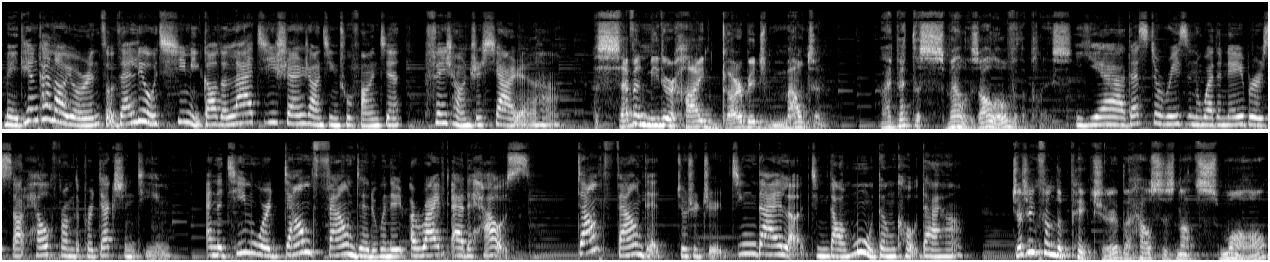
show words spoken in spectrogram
每天看到有人走在六七米高的垃圾山上进出房间，非常之吓人哈。 A seven meter high garbage mountain. I bet the smell is all over the place. Yeah, that's the reason why the neighbors sought help from the production team. And the team were dumbfounded when they arrived at the house. Dumbfounded 就是指惊呆了，惊到目瞪口呆哈。 Judging from the picture, the house is not small,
